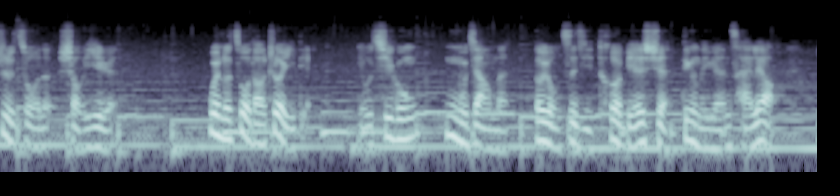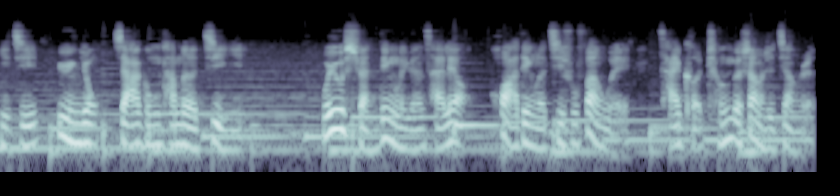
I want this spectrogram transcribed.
制作的手艺人。为了做到这一点，油漆工、木匠们都有自己特别选定的原材料，以及运用加工他们的技艺。唯有选定了原材料，划定了技术范围，才可称得上是匠人。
